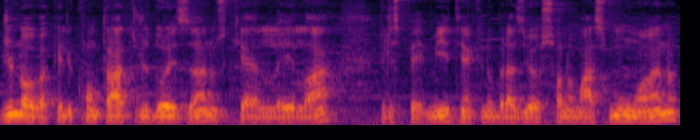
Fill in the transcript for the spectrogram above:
de novo, aquele contrato de dois anos, que é lei lá, eles permitem, aqui no Brasil é só no máximo um ano,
